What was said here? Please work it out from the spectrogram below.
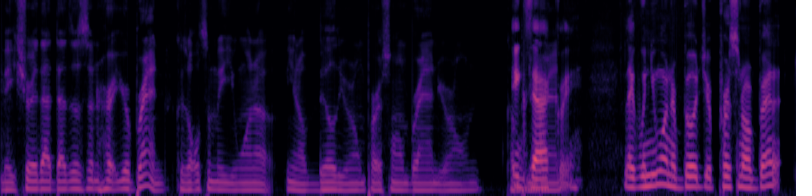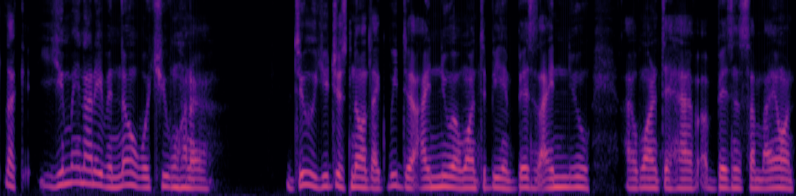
make sure that that doesn't hurt your brand because ultimately you want to you know build your own personal brand your own company brand. Exactly. Like when you want to build your personal brand, like you may not even know what you want to do. You just know, like we did. I knew I wanted to be in business. I knew I wanted to have a business of my own.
